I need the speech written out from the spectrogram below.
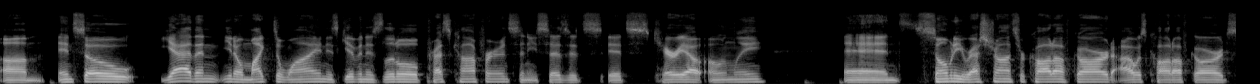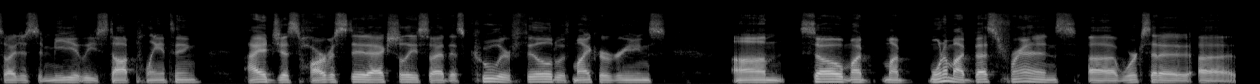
Um, and so yeah, then you know Mike DeWine is giving his little press conference and he says it's it's carry out only. And so many restaurants were caught off guard. I was caught off guard, so I just immediately stopped planting. I had just harvested actually, so I had this cooler filled with microgreens. Um, so my my one of my best friends uh, works at a, a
